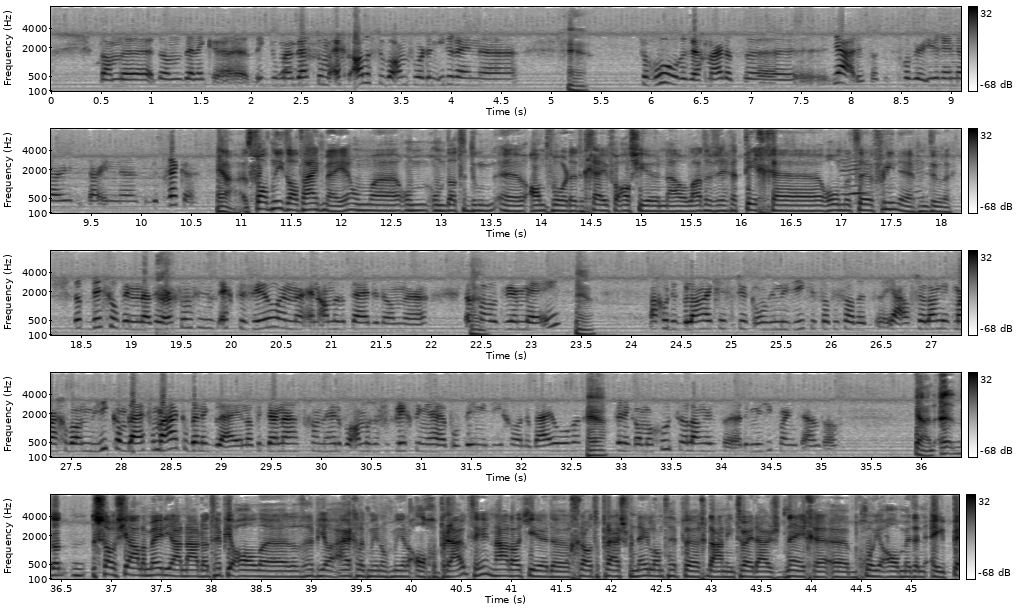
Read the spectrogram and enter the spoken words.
dan, uh, dan ben ik, uh, ik doe mijn best om echt alles te beantwoorden en iedereen ja. Te horen, zeg maar. Dat, ja, dus dat ik probeer iedereen daar, daarin te betrekken. Ja, het valt niet altijd mee hè, om, om, om dat te doen, antwoorden te geven als je, nou laten we zeggen, tig honderd nee, vrienden hebt natuurlijk dat wisselt inderdaad heel erg. Soms is het echt te veel en, en andere tijden dan, dan valt het weer mee. Ja. Maar goed, het belangrijkste is natuurlijk onze muziek. Dus dat is altijd, ja, zolang ik maar gewoon muziek kan blijven maken, ben ik blij. En dat ik daarnaast gewoon een heleboel andere verplichtingen heb of dingen die gewoon erbij horen, ja. vind ik allemaal goed, zolang het uh, de muziek maar niet aantast. Ja, dat, sociale media, nou dat heb je al, uh, dat heb je eigenlijk min of meer al gebruikt. Hè? Nadat je de grote prijs van Nederland hebt uh, gedaan in 2009, uh, begon je al met een EP,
